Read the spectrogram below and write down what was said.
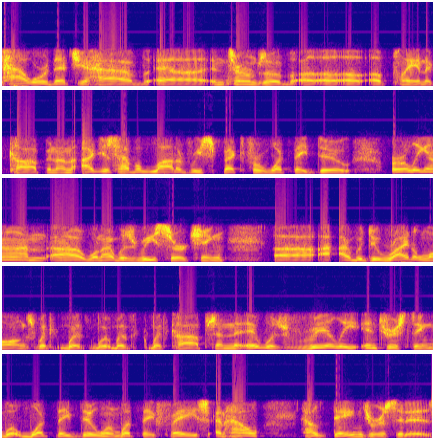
power that you have uh, in terms of uh, uh, of playing a cop, and I just have a lot of respect for what they do. Early on, uh, when I was researching, uh, I, I would do ride-alongs with with, with with cops, and it was really interesting what what they do and what they face, and how how dangerous it is.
